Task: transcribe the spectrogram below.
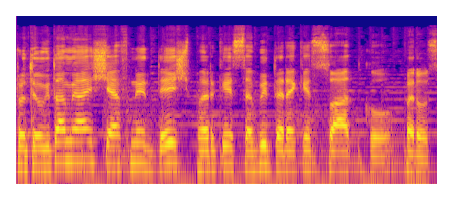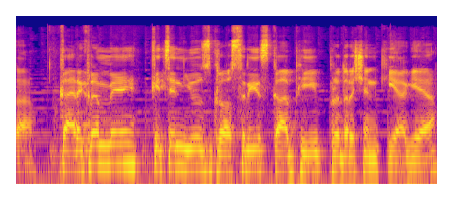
प्रतियोगिता में आए शेफ ने देश भर के सभी तरह के स्वाद को परोसा। कार्यक्रम में किचन यूज़ ग्रोसरीज का भी प्रदर्शन किया गया।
